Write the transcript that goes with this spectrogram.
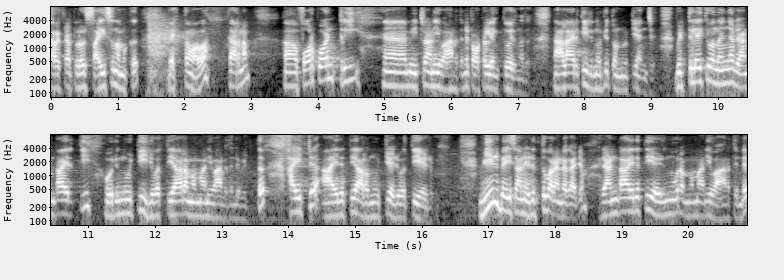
കറക്റ്റായിട്ടുള്ള ഒരു സൈസ് നമുക്ക് വ്യക്തമാവുക. കാരണം ഫോർ പോയിന്റ് ത്രീ മീറ്ററാണ് ഈ വാഹനത്തിന്റെ ടോട്ടൽ ലെങ്ത് വരുന്നത്. നാലായിരത്തി ഇരുന്നൂറ്റി തൊണ്ണൂറ്റി അഞ്ച് വിട്ടിലേക്ക് വന്നു കഴിഞ്ഞാൽ രണ്ടായിരത്തി ഒരുന്നൂറ്റി ഇരുപത്തിയാറ് എം എം ആണ് ഈ വാഹനത്തിന്റെ വിട്ട് ഹൈറ്റ് ആയിരത്തി അറുന്നൂറ്റി എഴുപത്തി ഏഴും വീൽ ബേസ് ആണ് എടുത്തു പറയേണ്ട കാര്യം. രണ്ടായിരത്തി എഴുന്നൂറ് എം എം ആണ് ഈ വാഹനത്തിന്റെ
